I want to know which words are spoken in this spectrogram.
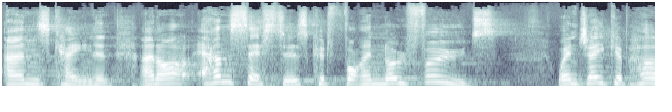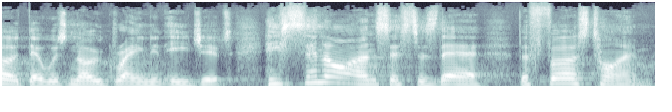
and Canaan, and our ancestors could find no foods. When Jacob heard there was no grain in Egypt, he sent our ancestors there the first time.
